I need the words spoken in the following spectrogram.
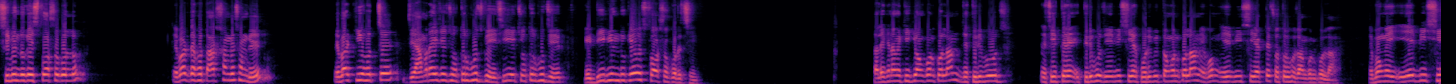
সি বিন্দুকে স্পর্শ করল। এবার দেখো তার সঙ্গে সঙ্গে এবার কি হচ্ছে যে আমরা এই যে চতুর্ভুজ পেয়েছি, এই চতুর্ভুজের এই ডি বিন্দুকেও স্পর্শ করেছে। তাহলে এখানে আমি কি কি অঙ্কন করলাম? যে ত্রিভুজ চিত্রে ত্রিভুজ এ বি সি এর পরিবৃত্ত অঙ্কন করলাম এবং এ বি সি একটা চতুর্ভুজ অঙ্কন করলাম। এবং এই এ বি সি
